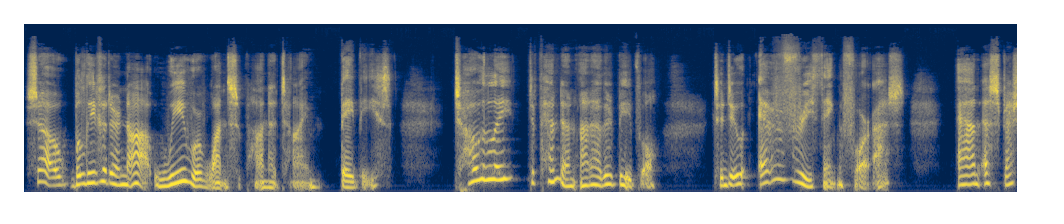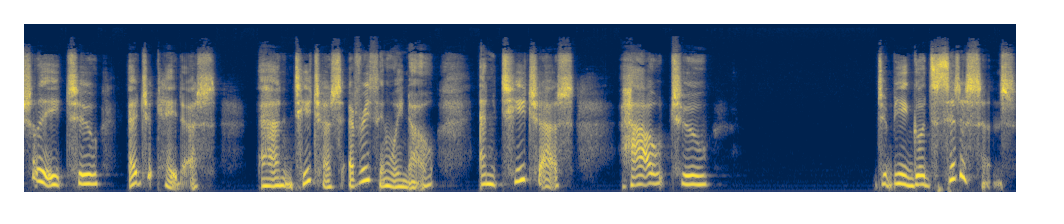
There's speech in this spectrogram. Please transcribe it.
So, believe it or not, we were once upon a time babies, totally dependent on other people to do everything for us and especially to educate us and teach us everything we know and teach us how to to be good citizens.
